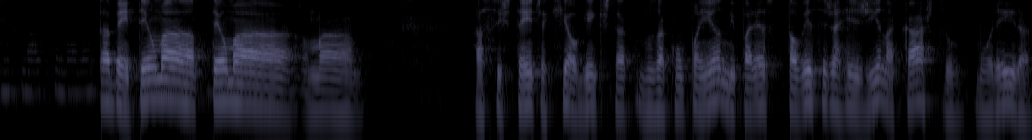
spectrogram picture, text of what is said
No final de semana. Tá bem, tem uma, tem uma, uma assistente aqui, alguém que está nos acompanhando, me parece que talvez seja Regina Castro Moreira,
